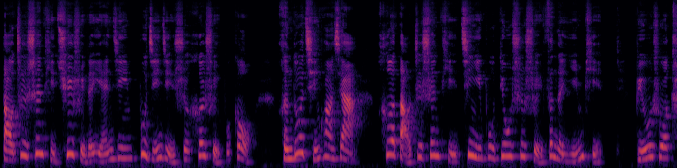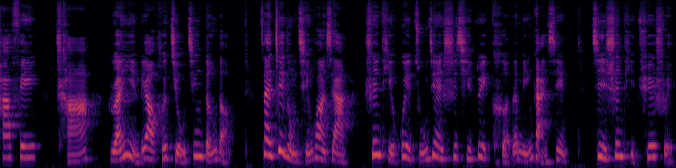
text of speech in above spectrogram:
导致身体缺水的原因不仅仅是喝水不够。很多情况下，喝导致身体进一步丢失水分的饮品，比如说咖啡、茶、软饮料和酒精等等，在这种情况下，身体会逐渐失去对渴的敏感性，即身体缺水，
